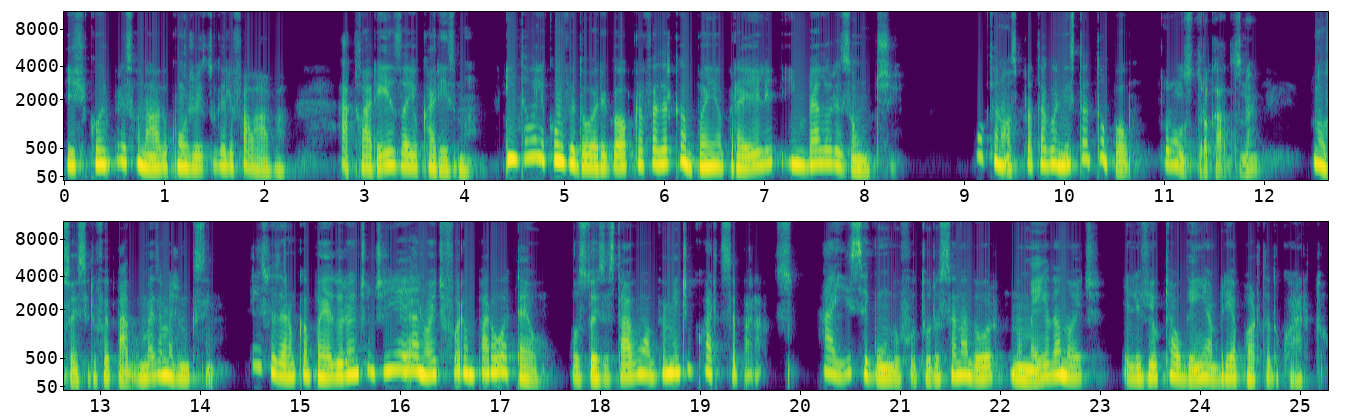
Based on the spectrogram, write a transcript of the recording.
e ficou impressionado com o jeito que ele falava, a clareza e o carisma. Então ele convidou Arigó para fazer campanha para ele em Belo Horizonte. O que o nosso protagonista topou. Por uns trocados, né? Não sei se ele foi pago, mas imagino que sim. Eles fizeram campanha durante o dia e à noite foram para o hotel. Os dois estavam, obviamente, em quartos separados. Aí, segundo o futuro senador, no meio da noite, ele viu que alguém abria a porta do quarto.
